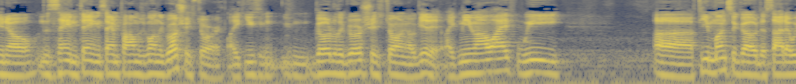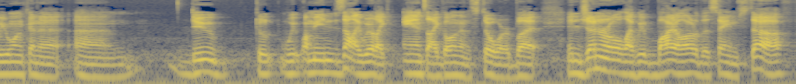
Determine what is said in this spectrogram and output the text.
you know, the same thing, same problem problems going to the grocery store. Like you can you can go to the grocery store and go get it. Like me and my wife, we uh, a few months ago decided we weren't gonna um, do. We, I mean, it's not like we are like anti going in the store, but in general, like we buy a lot of the same stuff.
